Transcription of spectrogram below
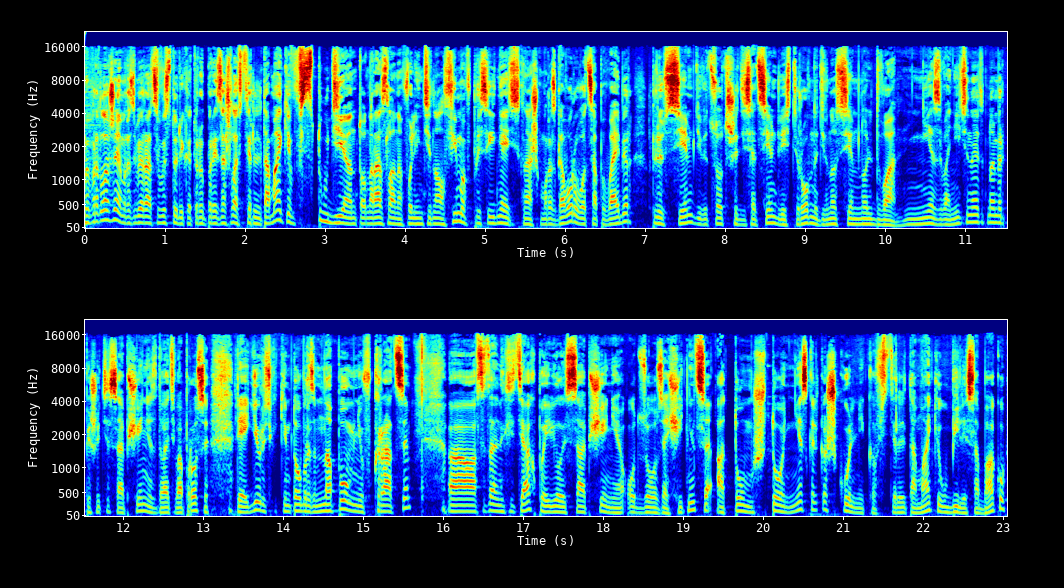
Мы продолжаем разбираться в истории, которая произошла в Стерлитамаке. В студии Антон Расланов, Валентин Алфимов. Присоединяйтесь к нашему разговору. WhatsApp и Viber. Плюс 7 967 200 ровно 9702. Не звоните на этот номер, пишите сообщения, задавайте вопросы, реагируйте каким-то образом. Напомню вкратце. А, в социальных сетях появилось сообщение от зоозащитницы о том, что несколько школьников в Стерлитамаке убили собаку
